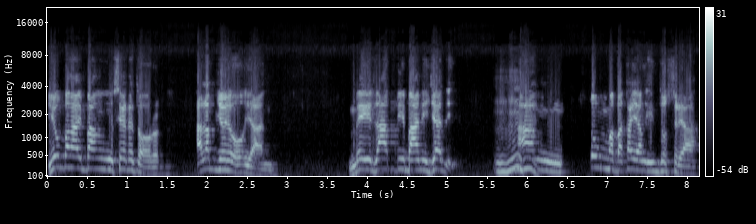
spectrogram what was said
Yung mga ibang senator, alam yun, yan, may lobby money dyan eh. Mhm. Ang gustong mabatay ang industriya,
